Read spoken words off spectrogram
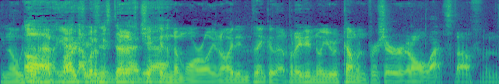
You know, we could Oh, have yeah, that partridge would've instead of chicken yeah. tomorrow. You know, I didn't think of that, but I didn't know you were coming for sure and all that stuff. And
